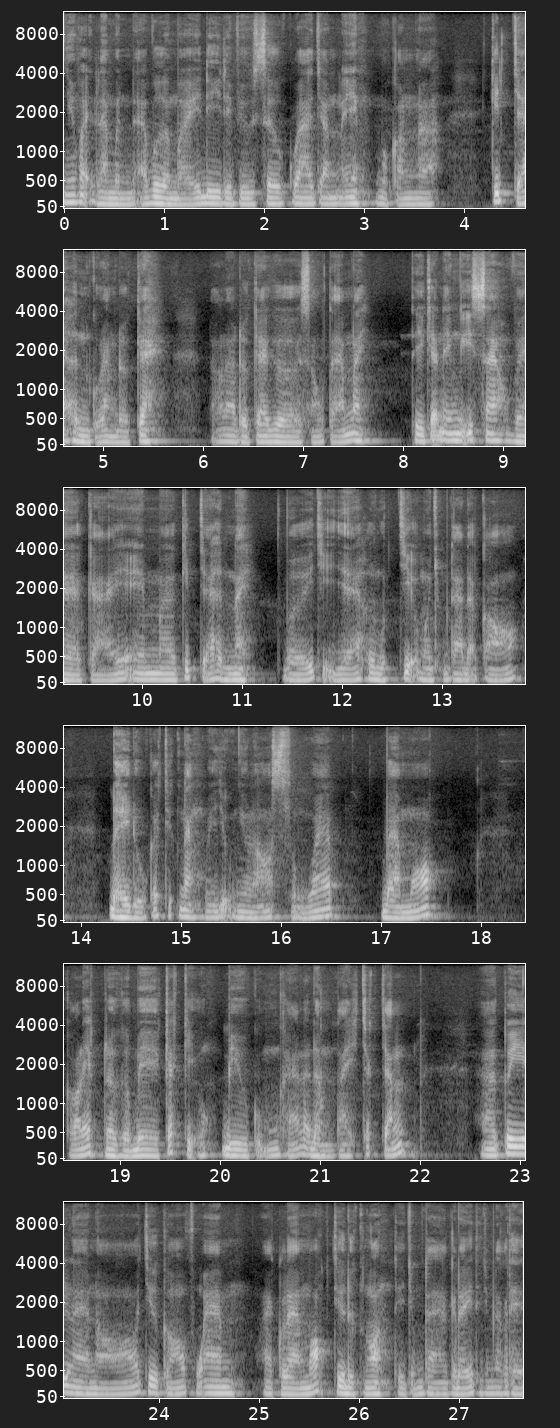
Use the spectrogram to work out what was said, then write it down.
Như vậy là mình đã vừa mới đi review sơ qua cho anh em một con uh, kit trả hình của thằng RK đó là RK G68 này. Thì các anh em nghĩ sao về cái em uh, kit trả hình này? Với trị giá hơn 1 triệu mà chúng ta đã có đầy đủ các chức năng ví dụ như là hot swap, ba mod, có led RGB các kiểu. Build cũng khá là đầm tay chắc chắn. À, tuy là nó chưa có full arm hoặc là mót chưa được ngon thì chúng ta cái đấy thì chúng ta có thể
